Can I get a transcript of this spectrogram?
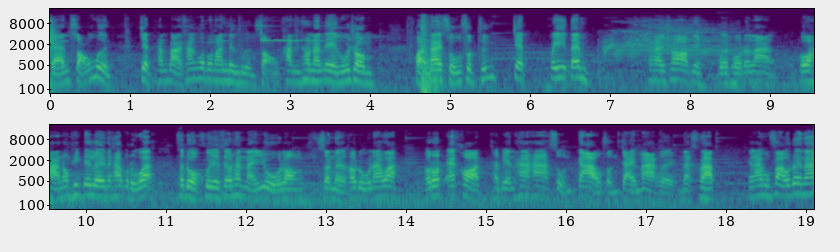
แสนสองหมื่นเจ็ดพันบาทข้างว่าประมาณ12,000เท่านั้นเองคุณผู้ชม ผ่อนได้สูงสุดถึง7ปีเต็ม ถ้าใครชอบนี่เบอร์โทรด้านล่าง โทรหาน้องพิกได้เลยนะครับ หรือว่าสะดวกคุยกับเซลล์ท่านไหนอยู่ลองเสนอเขาดูนะว่ารถ Accord ทะเบียน 5509 สนใจมากเลยนะครับ ยังไงผมฝากไว้ด้วยนะ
